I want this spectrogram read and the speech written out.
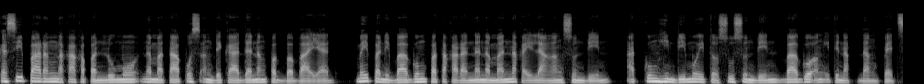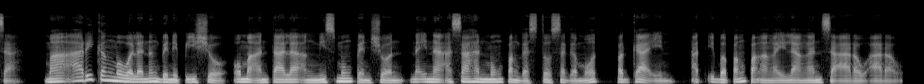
kasi parang nakakapanlumo na matapos ang dekada ng pagbabayad, may panibagong patakaran na naman na kailangang sundin at kung hindi mo ito susundin bago ang itinakdang petsa, maaari kang mawala ng benepisyo o maantala ang mismong pensyon na inaasahan mong panggasto sa gamot, pagkain, at iba pang pangangailangan sa araw-araw.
